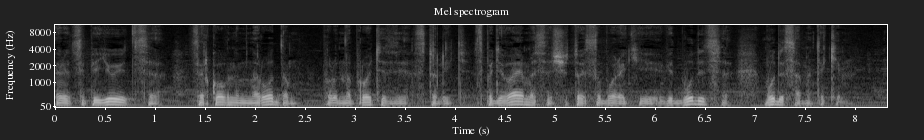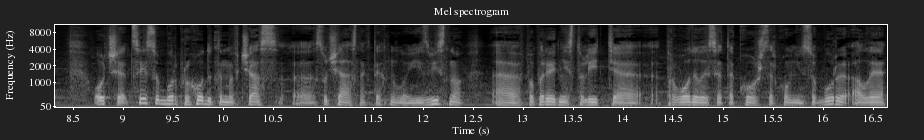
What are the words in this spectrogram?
реципіюються церковним народом на протязі століть. Сподіваємося, що той собор, який відбудеться, буде саме таким. Отже, цей собор проходитиме в час е, сучасних технологій. Звісно, е, в попередні століття проводилися також церковні собори, але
